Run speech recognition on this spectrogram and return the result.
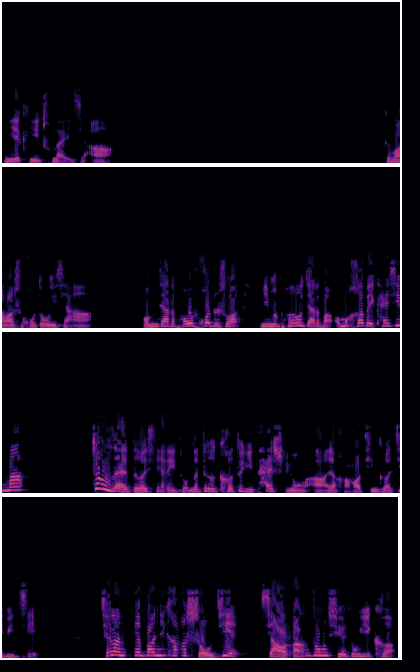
你也可以出来一下啊，跟王老师互动一下啊。我们家的朋友，或者说你们朋友家的吧，我们河北开心妈正在得线粒肿，那这个课对你太实用了啊，要好好听课，记笔记。前两天帮你考首届。小郎中学中医课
